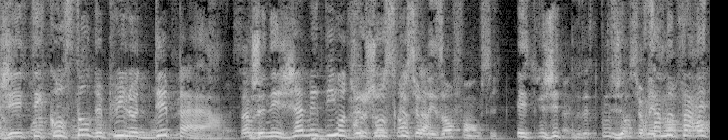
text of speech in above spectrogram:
J'ai été constant depuis le départ. Ça, vous je n'ai jamais dit Vous autre êtes chose constant que sur ça. les enfants aussi. Et Vous êtes constant sur les ça me enfants. paraît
